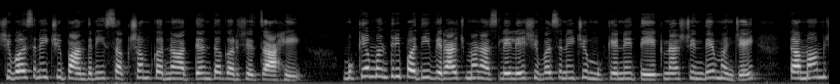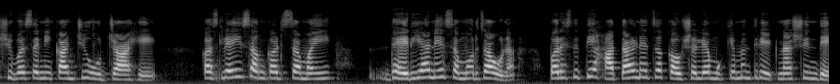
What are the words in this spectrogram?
शिवसेनेची बांधणी सक्षम करणं अत्यंत गरजेचं आहे. मुख्यमंत्रीपदी विराजमान असलेले शिवसेनेचे मुख्य नेते एकनाथ शिंदे म्हणजे तमाम शिवसैनिकांची ऊर्जा आहे. कसल्याही संकट समयी धैर्याने समोर जाऊन परिस्थिती हाताळण्याचं कौशल्य मुख्यमंत्री एकनाथ शिंदे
